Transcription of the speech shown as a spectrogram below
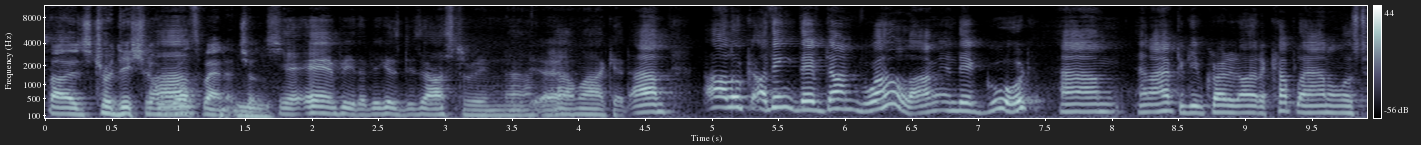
those traditional Um, wealth managers. Yeah, AMP, the biggest disaster in uh, Yeah. our market. Um, oh, look, I think they've done well. I mean, they're good. Um, and I have to give credit. I had a couple of analysts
